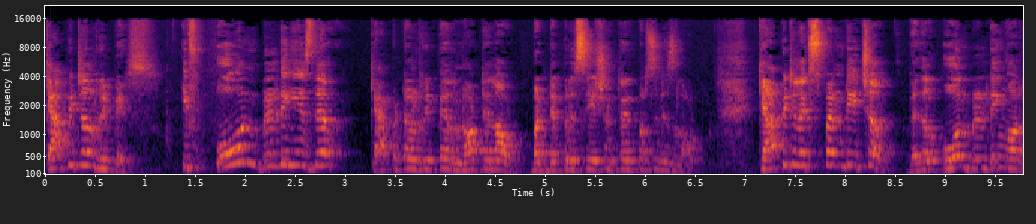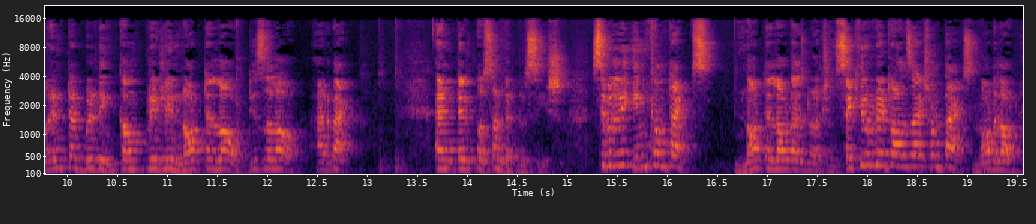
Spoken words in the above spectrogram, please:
Capital repairs. If own building is there, capital repair not allowed, but depreciation 10% is allowed. Capital expenditure, whether own building or rented building, completely not allowed, disallowed, add back, and 10% depreciation. Similarly, income tax, not allowed as deduction. Security transaction tax, not allowed.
